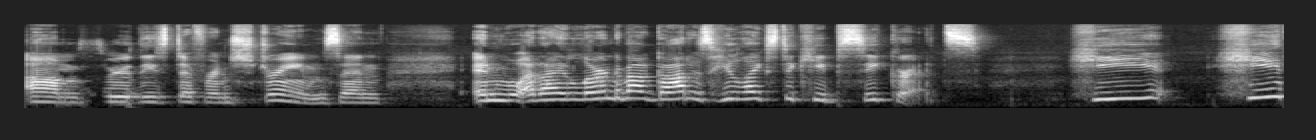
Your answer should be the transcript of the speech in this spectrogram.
um, through these different streams. And and what I learned about God is he likes to keep secrets. He he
